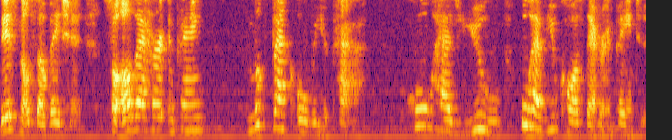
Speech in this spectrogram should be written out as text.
There's no salvation. So all that hurt and pain, look back over your path. who has you, who have you caused that hurt and pain to?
